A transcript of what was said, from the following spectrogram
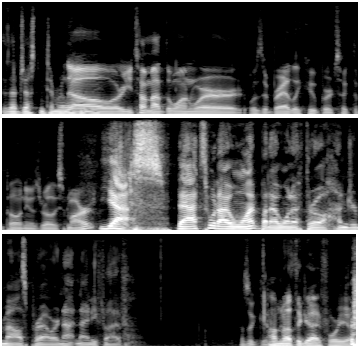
is that Justin Timberlake? movie? No, are you talking about the one where was it Bradley Cooper took the pill and he was really smart? Yes, that's what I want, but I want to throw 100 miles per hour, not 95. That's a good. I'm one. not the guy for you.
